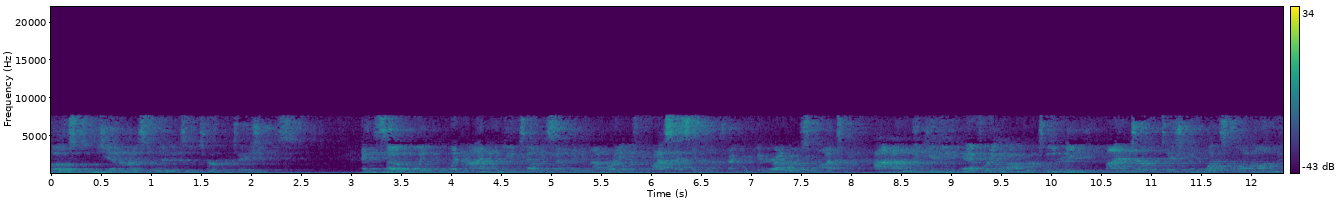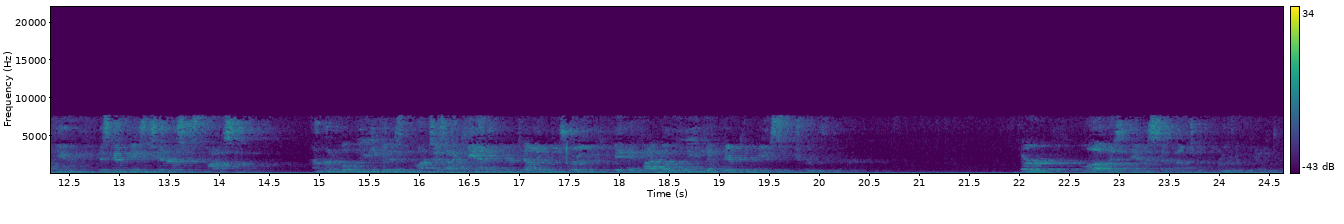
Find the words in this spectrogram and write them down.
most generous with its interpretations. And so when, when I when you tell me something and my brain is processing and I'm trying to figure out a response, I, I'm going to give you every opportunity. My interpretation of what's going on with you is going to be as generous as possible. I'm going to believe it as much as I can that you're telling the truth if I believe that there can be some truth there. Third, love is innocent until proven guilty.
